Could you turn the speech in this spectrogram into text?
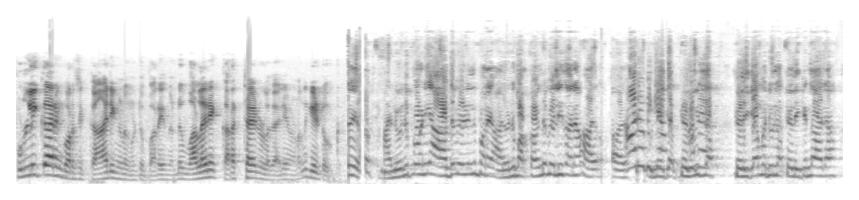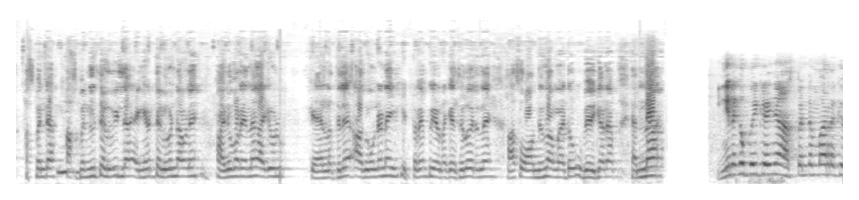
പുള്ളിക്കാരൻ കുറച്ച് കാര്യങ്ങൾ അങ്ങോട്ട് പറയുന്നുണ്ട്. വളരെ കറക്റ്റ് ആയിട്ടുള്ള കാര്യമാണെന്ന് കേട്ടു വെക്കുക അനുവിന് ഇപ്പൊ ഇനി ആദ്യം വേണമെങ്കിലും പറയാം. അനുവിന് ഭർത്താവിന്റെ വലിയ. തെളിവില്ല. തെളിയിക്കാൻ പറ്റൂല. തെളിയിക്കേണ്ട ആരാ? ഹസ്ബൻഡ് ഹസ്ബൻഡിന് തെളിവില്ല. എങ്ങനെ തെളിവുണ്ടാവണേ? അനു പറയുന്ന കാര്യമുള്ളൂ. കേരളത്തിൽ അതുകൊണ്ടാണ് ഇത്രയും പീഡന കേസുകൾ വരുന്നത്. ആ സ്വാതന്ത്ര്യം നന്നായിട്ട് ഉപയോഗിക്കാൻ എന്നാ ഇങ്ങനെയൊക്കെ പോയി കഴിഞ്ഞാൽ ഹസ്ബൻഡന്മാരൊക്കെ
